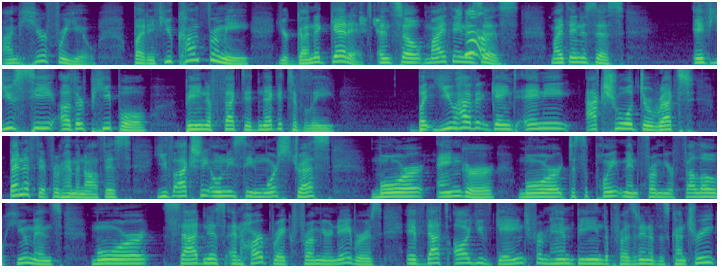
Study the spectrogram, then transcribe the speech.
I'm here for you. But if you come for me, you're going to get it. And so my thing sure. is this my thing is this if you see other people being affected negatively, but you haven't gained any actual direct benefit from him in office, you've actually only seen more stress, more anger, more disappointment from your fellow humans, more sadness and heartbreak from your neighbors. If that's all you've gained from him being the president of this country,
